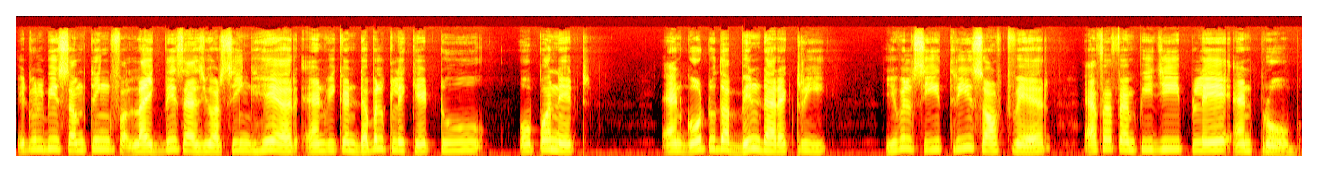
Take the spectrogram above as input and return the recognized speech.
It will be something like this as you are seeing here and we can double click it to open it and go to the bin directory. You will see three software FFmpeg, Play and Probe.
